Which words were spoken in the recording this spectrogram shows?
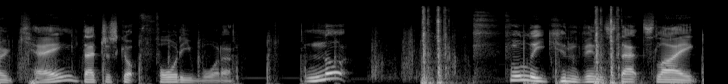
Okay, that just got 40 water. Not fully convinced that's like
